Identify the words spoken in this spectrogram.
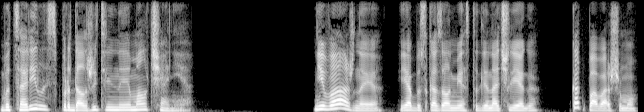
Воцарилось продолжительное молчание. «Неважное, я бы сказал, место для ночлега», как по-вашему?»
